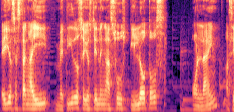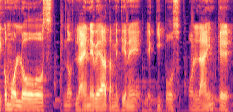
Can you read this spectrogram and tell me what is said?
ellos están ahí metidos ellos tienen a sus pilotos online, así como los la NBA también tiene equipos online que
